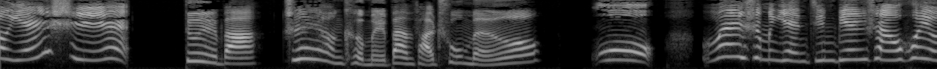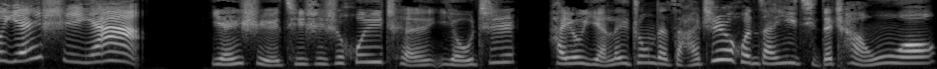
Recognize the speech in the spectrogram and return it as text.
有眼屎，对吧？这样可没办法出门哦。哦，为什么眼睛边上会有眼屎呀？眼屎其实是灰尘、油脂。还有眼泪中的杂质混在一起的产物哦。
